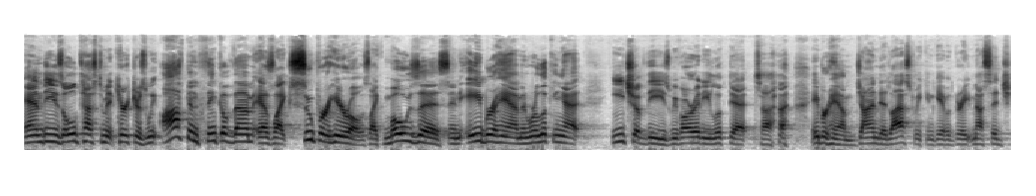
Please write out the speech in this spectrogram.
And these Old Testament characters, we often think of them as like superheroes, like Moses and Abraham, and we're looking at each of these. We've already looked at uh, Abraham. John did last week and gave a great message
